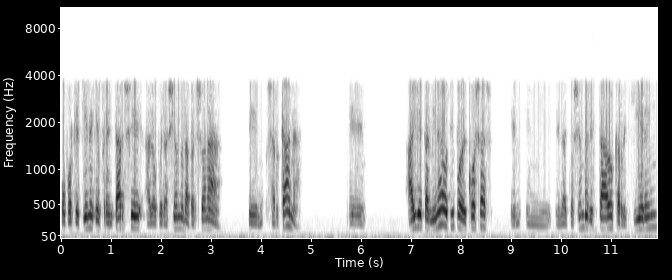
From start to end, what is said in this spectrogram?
o porque tiene que enfrentarse a la operación de una persona eh, cercana. Eh, hay determinado tipo de cosas en, en, la actuación del Estado que requieren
